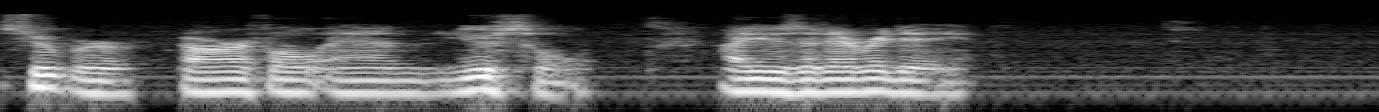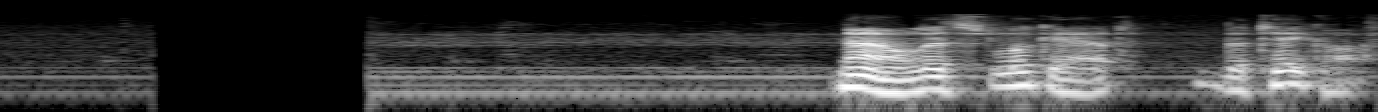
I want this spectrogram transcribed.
super powerful and useful. I use it every day. Now let's look at the takeoff.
